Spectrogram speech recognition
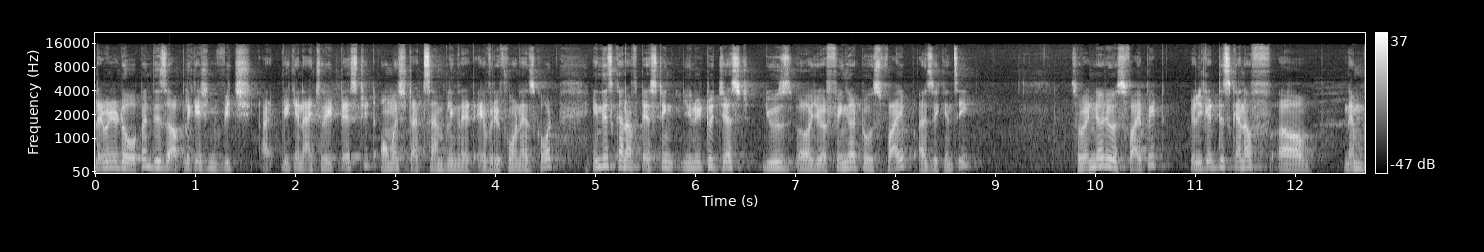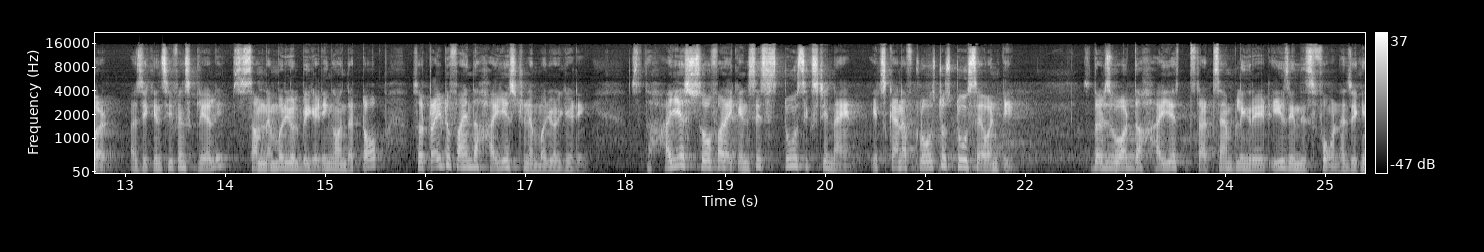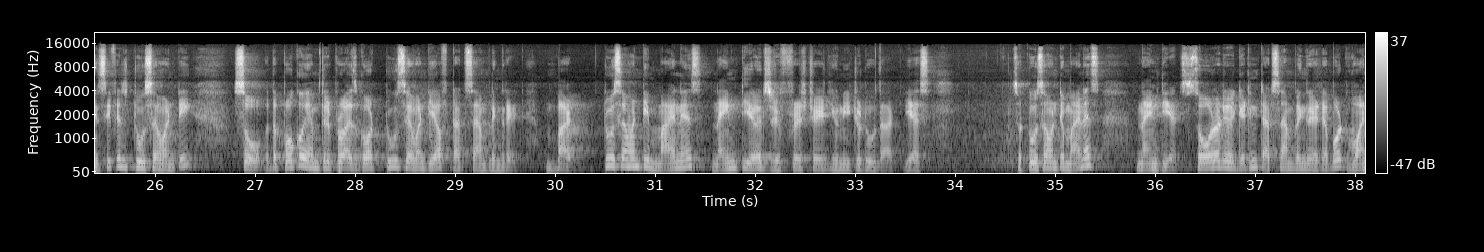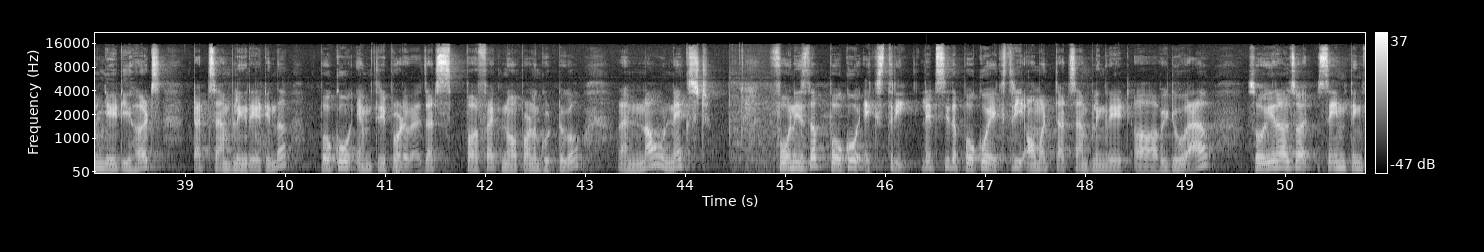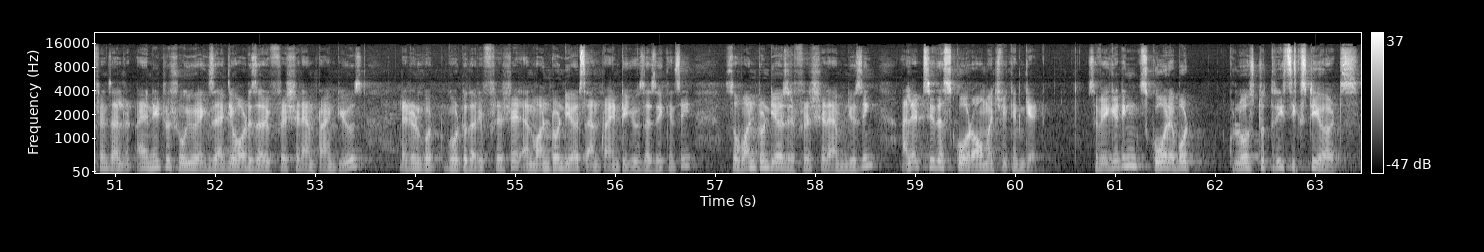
Let me need to open this is application which I, we can actually test it how much touch sampling rate every phone has got. In this kind of testing you need to just use uh, your finger to swipe as you can see. So when you swipe it you'll get this kind of uh, number as you can see friends clearly some number you'll be getting on the top so try to find the highest number you're getting so the highest so far i can see is 269 it's kind of close to 270 so that is what the highest touch sampling rate is in this phone. As you can see it's 270 so the poco m3 pro has got 270 of touch sampling rate. But 270 minus 90 hertz refresh rate you need to do that. Yes. So 270 minus 90 Hz. So overall you're getting touch sampling rate about 180 Hz touch sampling rate in the Poco M3 Pro device. That's perfect, no problem, good to go. And now next phone is the Poco X3. Let's see the Poco X3 how much touch sampling rate uh, we do have. So here also same thing friends, I'll, i need to show you exactly what is the refresh rate I'm trying to use. Let me go, go to the refresh rate and 120 Hz I'm trying to use as you can see. So 120 Hz refresh rate I'm using and let's see the score how much we can get. So we're getting score about close to 360 Hz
